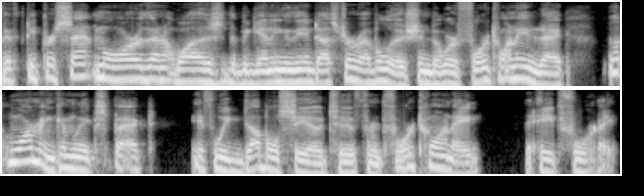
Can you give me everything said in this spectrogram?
50% more than it was at the beginning of the Industrial Revolution, but we're 420 today. What warming can we expect if we double CO2 from 420 to 840?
